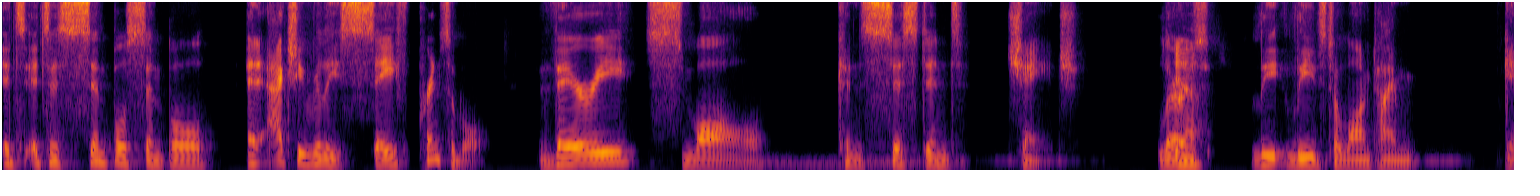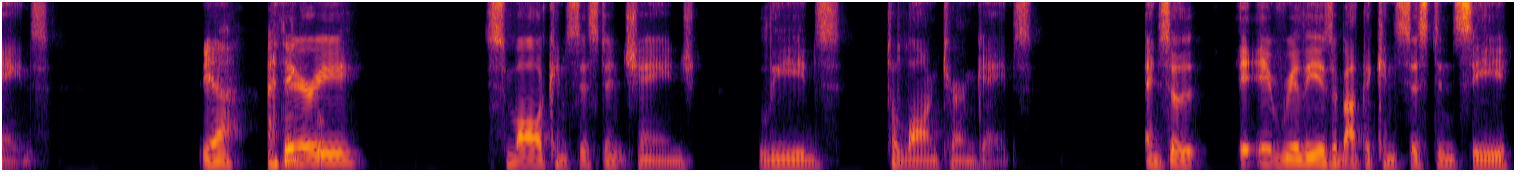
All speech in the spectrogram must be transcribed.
it's it's a simple, simple, and actually really safe principle. Very small, consistent change learns le- leads to long time gains. Yeah, I think Very small, consistent change leads to long term gains. And so it, it really is about the consistency.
